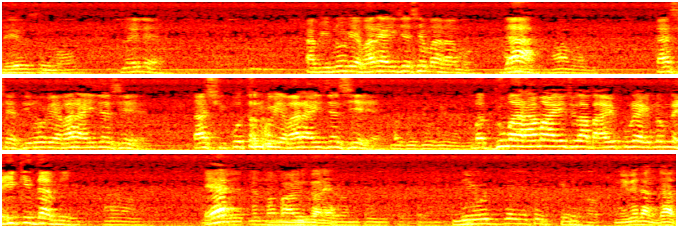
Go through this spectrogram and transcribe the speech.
દેવ લઈ લે. આ બીનો વ્યવહાર આવી જશે મારામાં. જા. હા મારી. તા શેઠીનો વ્યવહાર આવી જશે તા શિકોતરનો વ્યવહાર આવી જશે. બધું બધું મારામાં આવી જુ આ બાવી પૂરા એકદમ નહીં કીધા મેં. હે. બાવી કાઢ્યા. નિવેદ અંગાત.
